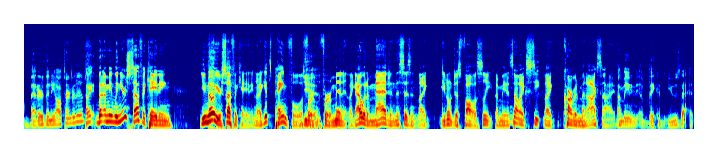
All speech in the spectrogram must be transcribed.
better than the alternatives. But I, but I mean, when you're suffocating, you know you're suffocating. Like it's painful Yeah. for for a minute. Like I would imagine this isn't like you don't just fall asleep. I mean, it's not like se- like carbon monoxide. I mean, they could use that.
